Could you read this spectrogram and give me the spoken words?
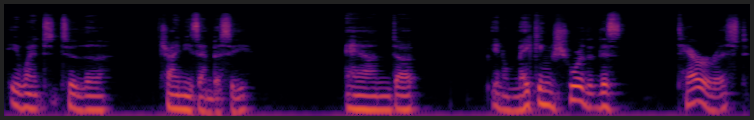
he went to the Chinese embassy and, uh, you know, making sure that this terrorist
